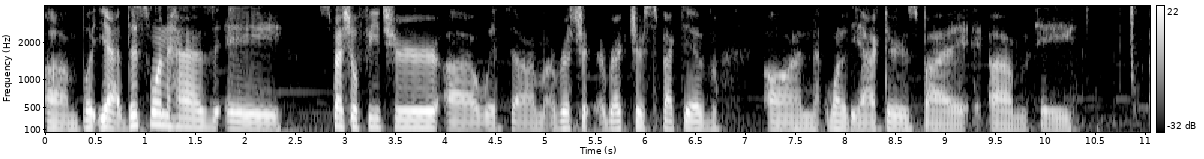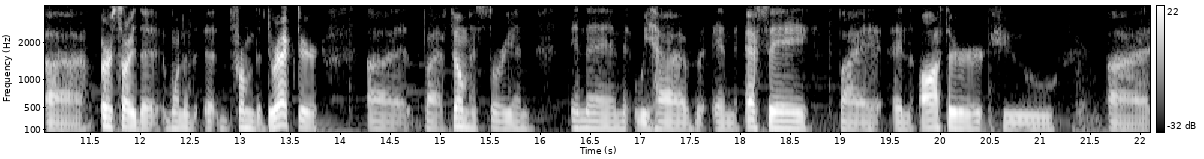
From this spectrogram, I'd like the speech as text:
Um, but yeah, this one has a special feature uh, with um, a, retro- a, retrospective on one of the actors by um, a uh, or sorry, the one of the, uh, from the director uh, by a film historian, and then we have an essay by an author who uh,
